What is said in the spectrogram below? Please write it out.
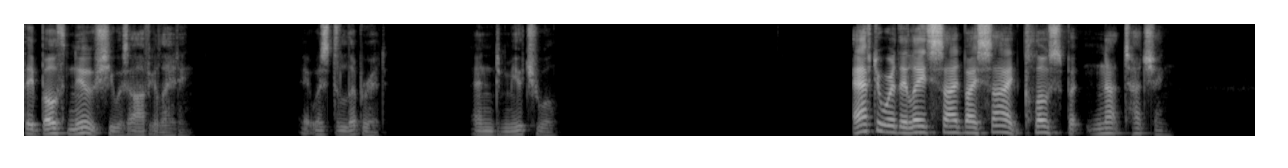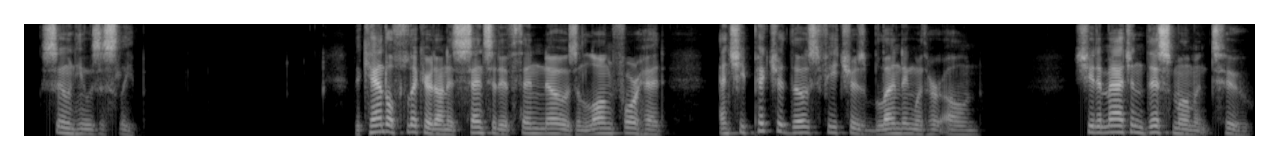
They both knew she was ovulating. It was deliberate and mutual. Afterward, they lay side by side, close but not touching. Soon he was asleep. The candle flickered on his sensitive, thin nose and long forehead, and she pictured those features blending with her own. She had imagined this moment, too,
